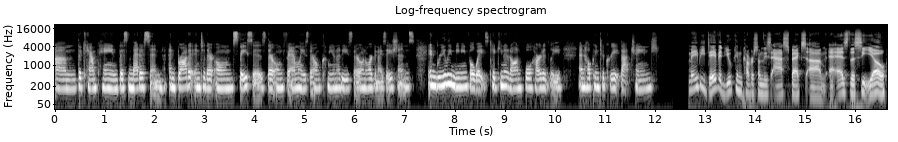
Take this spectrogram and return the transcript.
um, the campaign, this medicine, and brought it into their own spaces, their own families, their own communities, their own organizations in really meaningful ways, taking it on wholeheartedly and helping to create that change. Maybe David, you can cover some of these aspects um, as the CEO.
